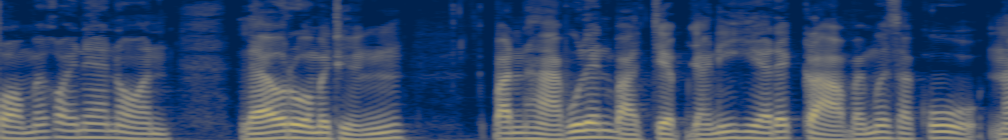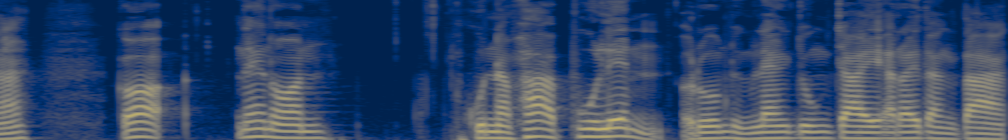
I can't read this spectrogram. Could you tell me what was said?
ฟอร์มไม่ค่อยแน่นอน แล้วรวมไปถึงปัญหาผู้เล่นบาดเจ็บอย่างที่เฮียได้กล่าวไปเมื่อสักครู่นะ ก็แน่นอนคุณภาพผู้เล่นรวมถึงแรงจูงใจอะไรต่าง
